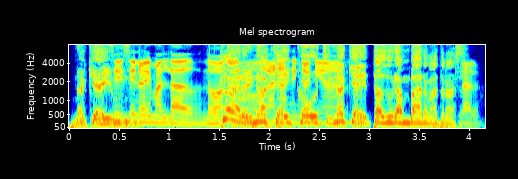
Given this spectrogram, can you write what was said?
No es que hay Sí, un- sí, no hay maldad. No, Claro, y no es que hay coaching, no es que está Durán Barba atrás. Claro.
